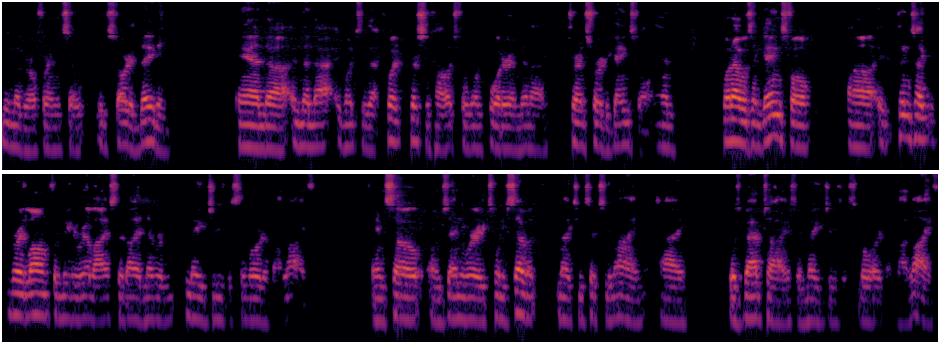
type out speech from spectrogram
be my girlfriend, and so we started dating. And uh, and then I went to that Christian college for one quarter, and then I transferred to Gainesville. And when I was in Gainesville, uh, it didn't take very long for me to realize that I had never made Jesus the Lord of my life. And so on January 27th, 1969, I was baptized and made Jesus Lord of my life.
